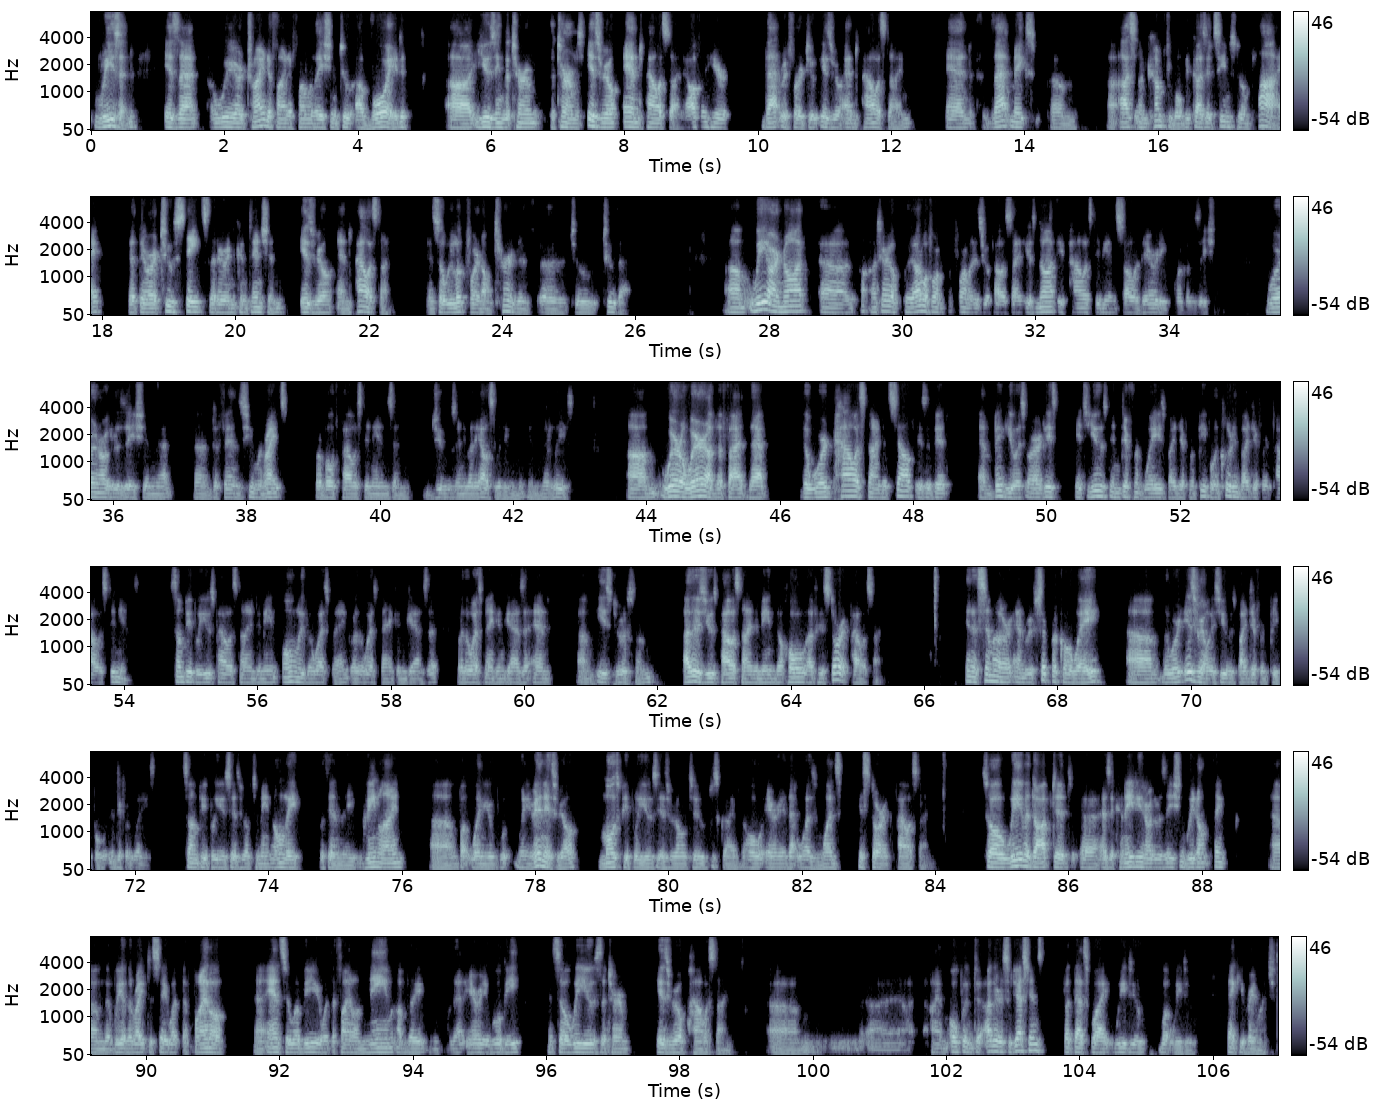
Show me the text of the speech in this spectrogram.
reason is that we are trying to find a formulation to avoid uh, using the term the terms Israel and Palestine. I often hear that referred to Israel and Palestine, and that makes um, uh, us uncomfortable because it seems to imply that there are two states that are in contention, Israel and Palestine. And so we look for an alternative uh, to, to that. Um, we are not, uh, Ontario, the Ottawa Forum, Forum on Israel Palestine is not a Palestinian solidarity organization. We're an organization that uh, defends human rights for both Palestinians and Jews, anybody else living in, in the Middle East. Um, we're aware of the fact that the word Palestine itself is a bit ambiguous, or at least it's used in different ways by different people, including by different Palestinians. Some people use Palestine to mean only the West Bank, or the West Bank and Gaza, or the West Bank and Gaza and um, East Jerusalem. Others use Palestine to mean the whole of historic Palestine. In a similar and reciprocal way, um, the word Israel is used by different people in different ways. Some people use Israel to mean only within the Green Line, uh, but when you're when you're in Israel, most people use Israel to describe the whole area that was once historic Palestine. So we've adopted, uh, as a Canadian organization, we don't think um, that we have the right to say what the final uh, answer will be or what the final name of the that area will be, and so we use the term Israel Palestine. Um, uh, I'm open to other suggestions, but that's why we do what we do. Thank you very much.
